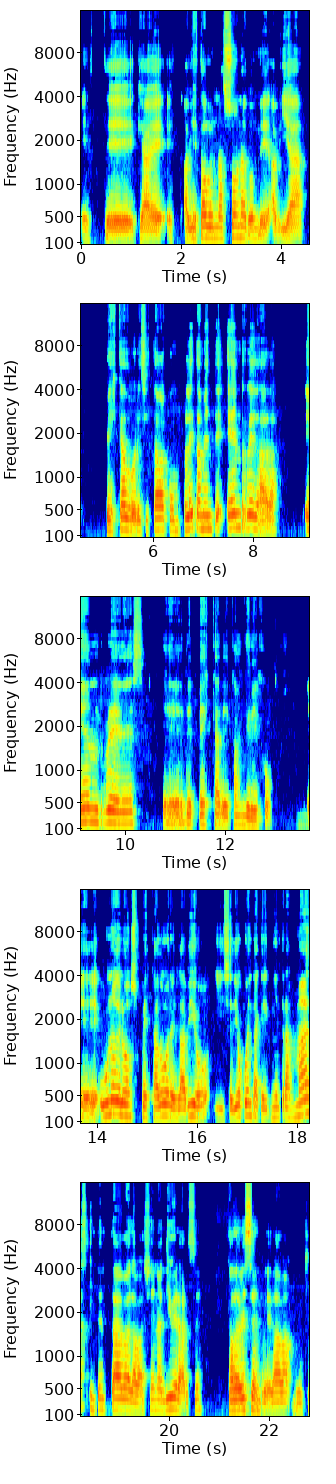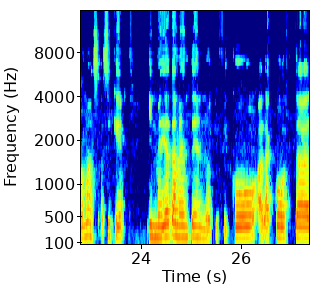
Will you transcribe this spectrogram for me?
este, que eh, había estado en una zona donde había pescadores y estaba completamente enredada en redes eh, de pesca de cangrejo. Eh, uno de los pescadores la vio y se dio cuenta que mientras más intentaba la ballena liberarse, cada vez se enredaba mucho más. Así que inmediatamente notificó a la costa,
